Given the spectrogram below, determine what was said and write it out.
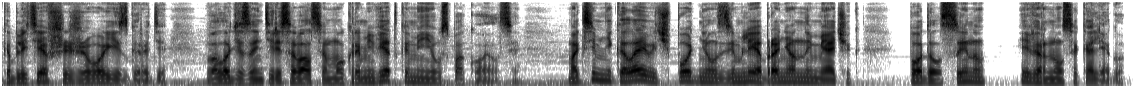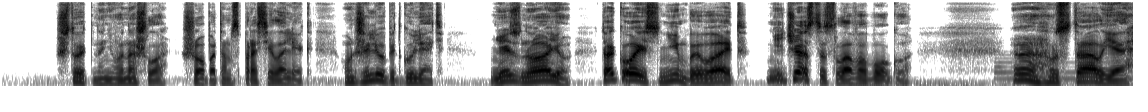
к облетевшей живой изгороди. Володя заинтересовался мокрыми ветками и успокоился. Максим Николаевич поднял с земли оброненный мячик, подал сыну и вернулся к Олегу. «Что это на него нашло?» — шепотом спросил Олег. «Он же любит гулять». «Не знаю. Такое с ним бывает. Не часто, слава богу». Эх, «Устал я».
